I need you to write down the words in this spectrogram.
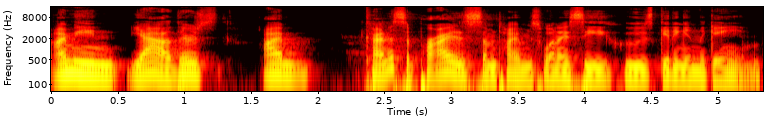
I mean, yeah, there's I'm kind of surprised sometimes when I see who's getting in the game.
